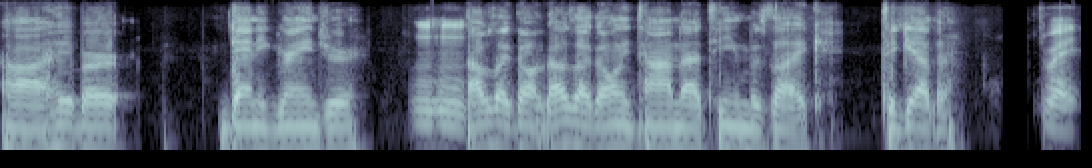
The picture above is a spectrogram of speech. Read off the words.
uh Hibbert, Danny Granger. Hmm That was like the, that was like the only time that team was like together. Right.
